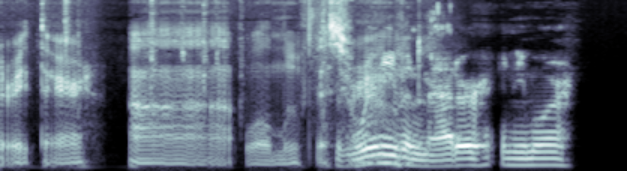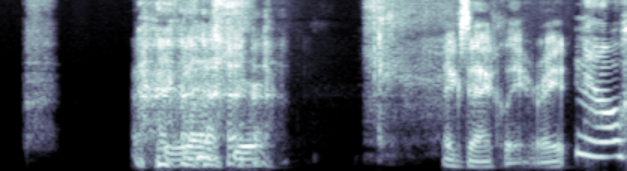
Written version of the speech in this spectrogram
it right there. Uh, we'll move this. Does win even matter anymore? last year? exactly right. No.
